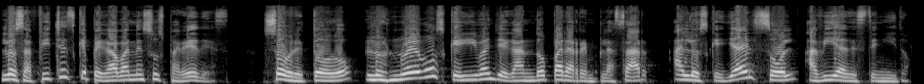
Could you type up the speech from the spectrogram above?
los afiches que pegaban en sus paredes, sobre todo los nuevos que iban llegando para reemplazar a los que ya el sol había desteñido.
